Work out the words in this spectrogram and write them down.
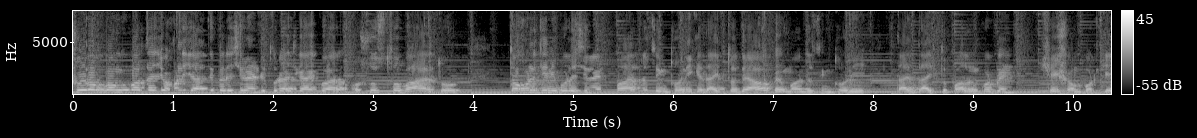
সৌরভ গঙ্গোপাধ্যায় যখনই জানতে পেরেছিলেন ঋতুরাজ গায়কোয়াড় অসুস্থ বা আহত তখনই তিনি বলেছিলেন, মহেন্দ্র সিং ধোনিকে দায়িত্ব দেওয়া হোক এবং মহেন্দ্র সিং ধোনি তার দায়িত্ব পালন করবেন সেই সম্পর্কে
